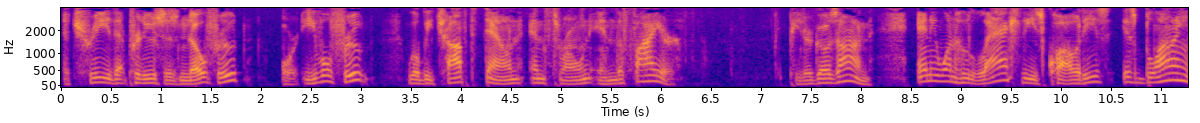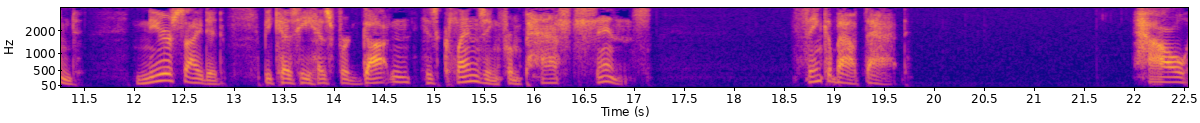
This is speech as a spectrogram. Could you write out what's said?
A tree that produces no fruit or evil fruit will be chopped down and thrown in the fire. Peter goes on Anyone who lacks these qualities is blind, nearsighted, because he has forgotten his cleansing from past sins. Think about that. How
